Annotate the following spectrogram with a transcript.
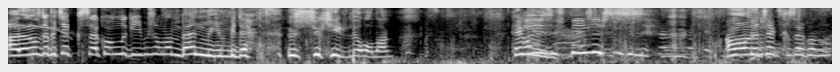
aranızda bir tek kısa kollu giymiş olan ben miyim? Bir de üstü kirli olan. Hayır Hepimiz. benim de üstüm kirli. Ama bir tek kısa kollu.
